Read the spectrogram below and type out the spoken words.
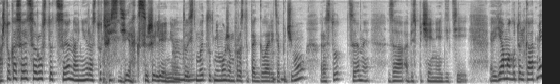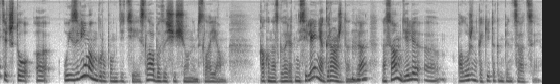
А что касается роста цен, они растут везде, к сожалению. Угу. То есть мы тут не можем просто так говорить, а почему растут цены за обеспечение детей. Я могу только отметить, что э, уязвимым группам детей, слабо защищенным слоям, как у нас говорят, населения, граждан, угу. да, на самом деле э, положены какие-то компенсации.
